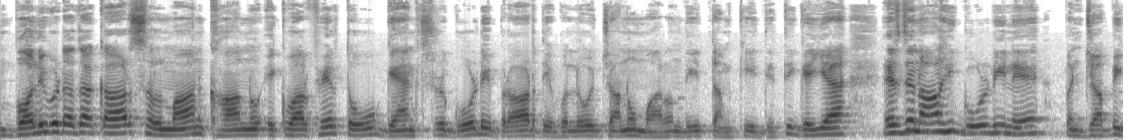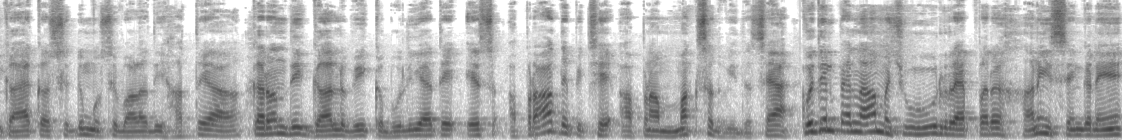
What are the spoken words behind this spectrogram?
ਬਾਲੀਵੁੱਡ ਅਦਾਕਾਰ ਸਲਮਾਨ ਖਾਨ ਨੂੰ ਇੱਕ ਵਾਰ ਫਿਰ ਤੋਂ ਗੈਂਗਸਟਰ ਗੋਲਡੀ ਬਰਾੜ ਦੇ ਵੱਲੋਂ ਜਾਨੋਂ ਮਾਰਨ ਦੀ ਧਮਕੀ ਦਿੱਤੀ ਗਈ ਹੈ। ਇਸ ਦੇ ਨਾਲ ਹੀ ਗੋਲਡੀ ਨੇ ਪੰਜਾਬੀ ਗਾਇਕ ਸਿੱਧੂ ਮੂਸੇਵਾਲਾ ਦੀ ਹੱਤਿਆ ਕਰਨ ਦੀ ਗੱਲ ਵੀ ਕਬੂਲੀ ਹੈ ਤੇ ਇਸ ਅਪਰਾਧ ਦੇ ਪਿੱਛੇ ਆਪਣਾ ਮਕਸਦ ਵੀ ਦੱਸਿਆ। ਕੁਝ ਦਿਨ ਪਹਿਲਾਂ ਮਸ਼ਹੂਰ ਰੈਪਰ ਹਨੀ ਸਿੰਘ ਨੇ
